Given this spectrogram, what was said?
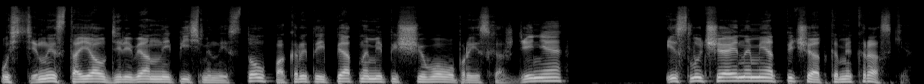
У стены стоял деревянный письменный стол, покрытый пятнами пищевого происхождения и случайными отпечатками краски.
